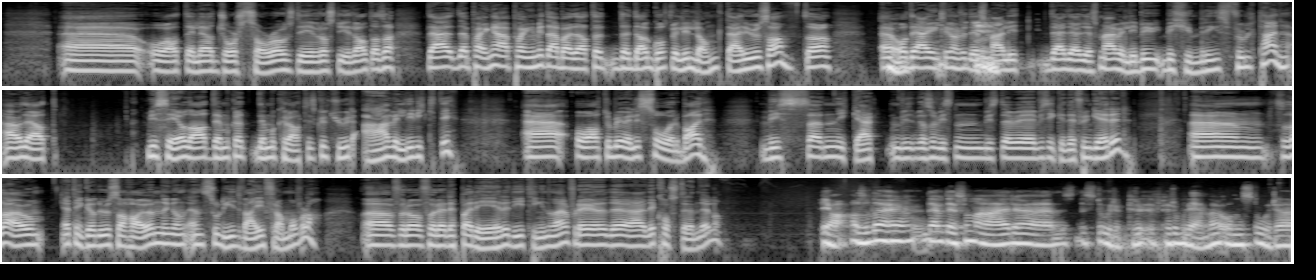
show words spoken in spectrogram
Eh, og at, eller at George Soros driver og styrer alt. Altså, det er, det, poenget, er, poenget mitt er bare det at det, det, har gått veldig langt der i USA. Så, eh, og det er egentlig kanskje det som er litt Det er det, det som er veldig bekymringsfullt her, er jo det at vi ser jo da at demokrat, demokratisk kultur er veldig viktig, eh, og at du blir veldig sårbar hvis, den ikke, er, altså hvis, den, hvis, det, hvis ikke det fungerer. Um, så det er jo Jeg tenker at USA har jo en, en solid vei framover, da. Uh, for, å, for, å, reparere de tingene der, for det, det, er, det koster en del, da. Ja, altså det, det, er jo det som er eh, det store problemet og den store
